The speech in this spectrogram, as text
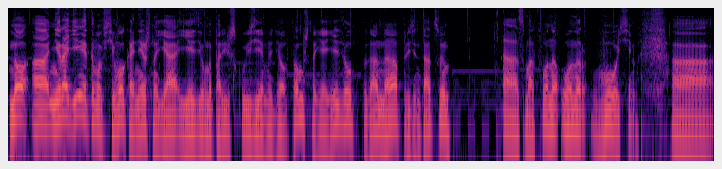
Но а, не ради этого всего, конечно, я ездил на Парижскую землю. Дело в том, что я ездил туда на презентацию а, смартфона Honor 8. А,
